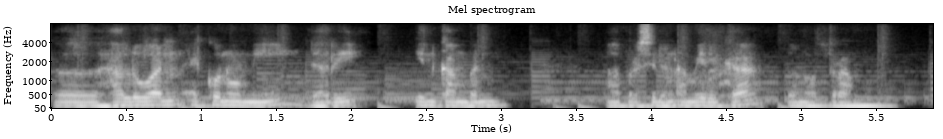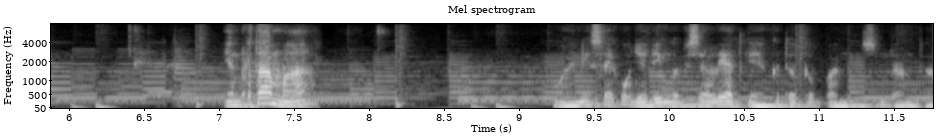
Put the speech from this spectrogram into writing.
uh, haluan ekonomi dari incumbent uh, Presiden Amerika Donald Trump. Yang pertama, wah ini saya kok jadi nggak bisa lihat ya ketutupan sebentar.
